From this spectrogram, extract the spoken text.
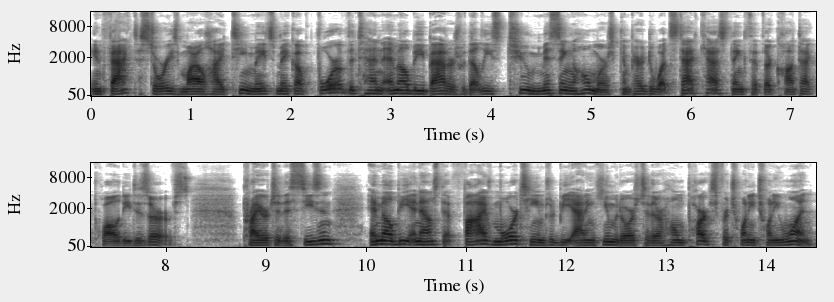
In fact, Story's mile high teammates make up four of the 10 MLB batters with at least two missing homers compared to what StatCast thinks that their contact quality deserves. Prior to this season, MLB announced that five more teams would be adding humidors to their home parks for 2021,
